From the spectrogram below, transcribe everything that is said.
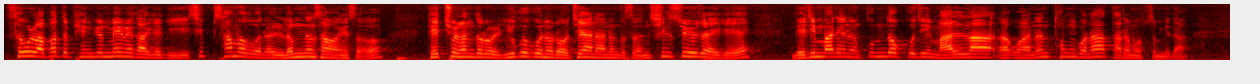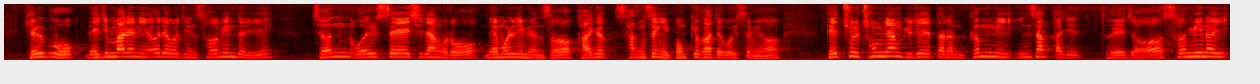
서울 아파트 평균 매매 가격이 13억 원을 넘는 상황에서 대출 한도를 6억 원으로 제한하는 것은 실수요자에게 내 집 마련은 꿈도 꾸지 말라라고 하는 통보나 다름없습니다. 결국 내 집 마련이 어려워진 서민들이 전 월세 시장으로 내몰리면서 가격 상승이 본격화되고 있으며 대출 총량 규제에 따른 금리 인상까지 더해져 서민의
